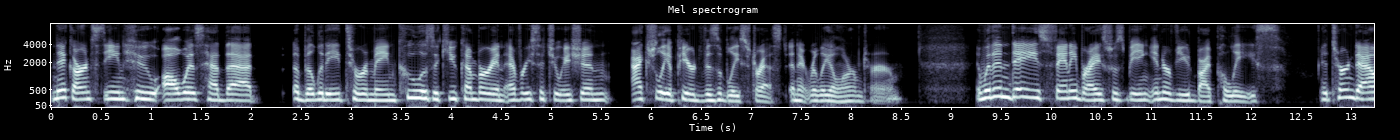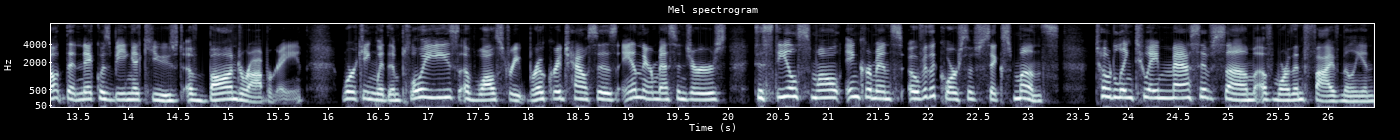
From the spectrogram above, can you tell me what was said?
Nick Arnstein, who always had that ability to remain cool as a cucumber in every situation, actually appeared visibly stressed, and it really alarmed her. And within days, Fanny Brice was being interviewed by police. It turned out that Nick was being accused of bond robbery, working with employees of Wall Street brokerage houses and their messengers to steal small increments over the course of six months, totaling to a massive sum of more than $5 million.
